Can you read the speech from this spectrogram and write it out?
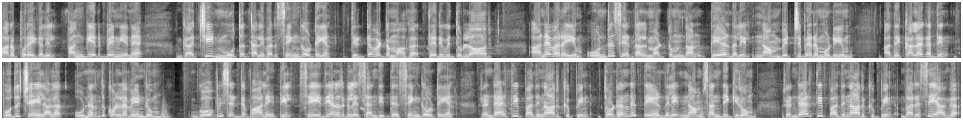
பரப்புரைகளில் பங்கேற்பேன் என கட்சியின் மூத்த தலைவர் செங்கோட்டையன் திட்டவட்டமாக தெரிவித்துள்ளார். அனைவரையும் ஒன்று சேர்த்தால் மட்டும்தான் தேர்தலில் நாம் வெற்றி பெற முடியும். அதை கழகத்தின் பொதுச் செயலாளர் உணர்ந்து கொள்ள வேண்டும். கோபிசெட்டுப்பாளையத்தில் செய்தியாளர்களை சந்தித்த செங்கோட்டையன் ரெண்டாயிரத்தி பதினாறுக்கு பின் தொடர்ந்து தேர்தலை நாம் சந்திக்கிறோம். ரெண்டாயிரத்தி பதினாறுக்கு பின் வரிசையாக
